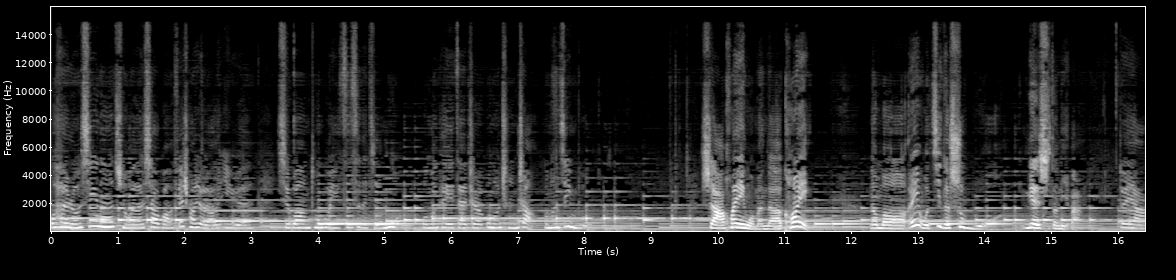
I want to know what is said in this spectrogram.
我很荣幸呢，成为了校广非常有聊的一员。希望通过一次次的节目，我们可以在这共同成长，共同进步。是啊，欢迎我们的 Coin。那么，哎，我记得是我面试的你吧？对呀。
